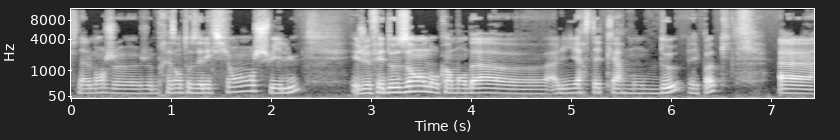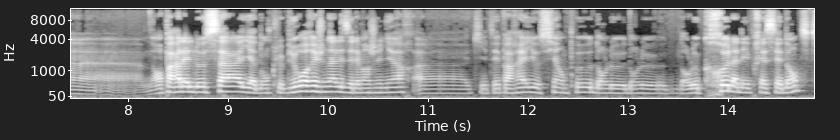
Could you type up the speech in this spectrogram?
finalement, je, je, me présente aux élections, je suis élu et je fais deux ans donc en mandat à l'université de Clermont 2 à l'époque. Euh, en parallèle de ça, il y a donc le bureau régional des élèves ingénieurs euh, qui était pareil aussi un peu dans le, creux l'année précédente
